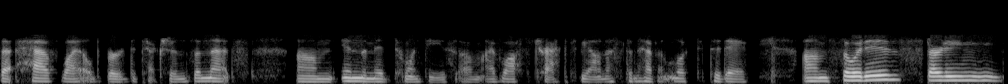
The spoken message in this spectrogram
that have wild bird detections, and that's um, in the mid 20s. Um, I've lost track, to be honest, and haven't looked today. Um, so it is starting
